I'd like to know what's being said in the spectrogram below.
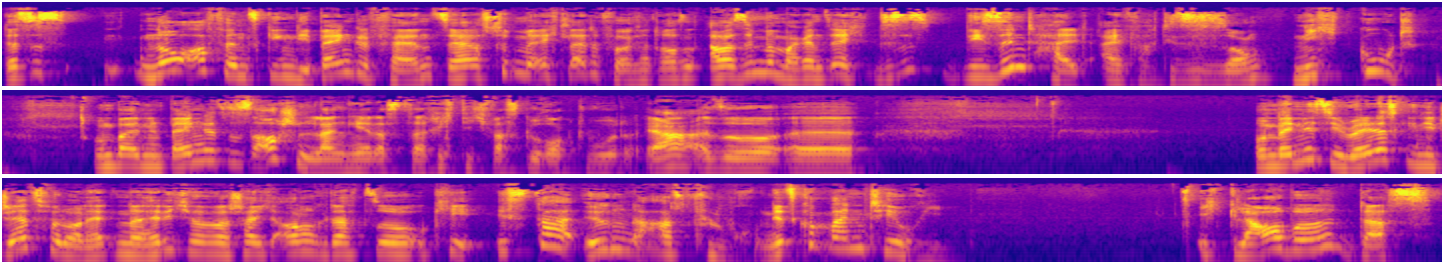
Das ist no offense gegen die Bengal-Fans. Ja, das tut mir echt leid für euch da draußen. Aber sind wir mal ganz ehrlich, das ist, die sind halt einfach diese Saison nicht gut. Und bei den Bengals ist es auch schon lange her, dass da richtig was gerockt wurde. Ja, also, äh, und wenn jetzt die Raiders gegen die Jets verloren hätten, dann hätte ich wahrscheinlich auch noch gedacht, so, okay, ist da irgendeine Art Fluch? Und jetzt kommt meine Theorie. Ich glaube, dass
